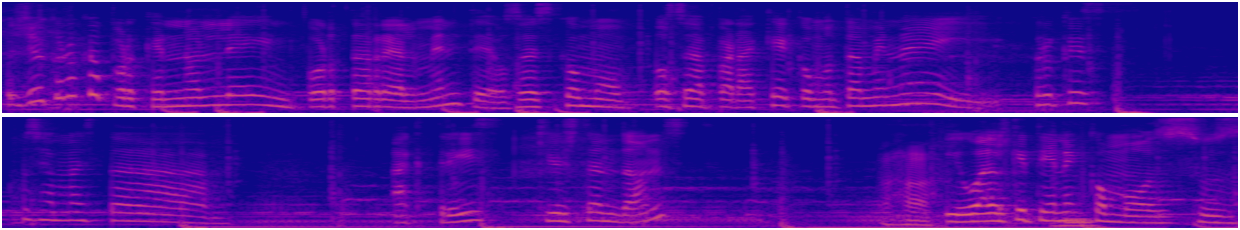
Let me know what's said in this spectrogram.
Pues yo creo que porque no le importa realmente. O sea, es como, o sea, ¿para qué? Como también hay, creo que es, ¿cómo se llama esta actriz? Kirsten Dunst. Ajá. Igual que tiene como sus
